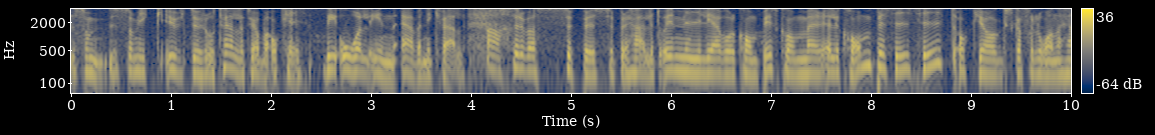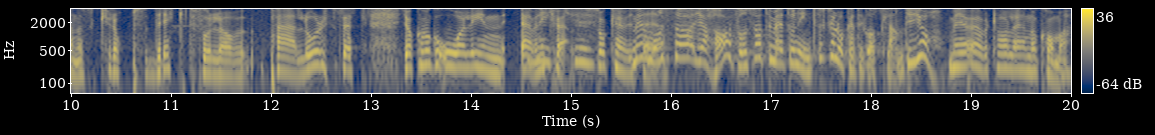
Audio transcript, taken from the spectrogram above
som, som gick ut ur hotellet och jag bara okej, okay, det är all in även ikväll. Ja. Så det var super, super härligt. Och Emilia, vår kompis, kommer, eller kom precis hit och jag ska få låna hennes kroppsdräkt full av pärlor. Så att jag kommer gå all in även men ikväll. Så kan vi men säga. Hon sa, jaha, för hon sa till mig att hon inte skulle åka till Gotland. Ja, men jag övertalade henne att komma.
